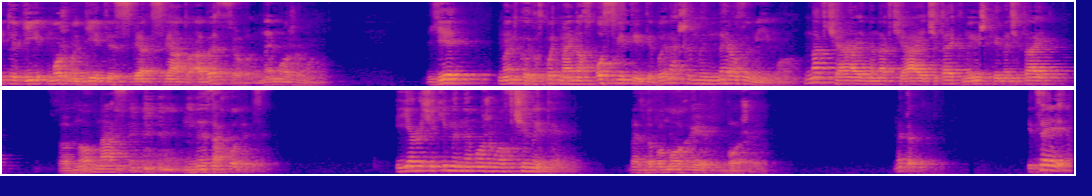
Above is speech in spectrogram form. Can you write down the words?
І тоді можемо діяти свя- свято, а без цього не можемо. Є момент, Господь має нас освітити, бо інакше ми не розуміємо. Навчай, не навчай, читай книжки, не читай. Все одно в нас не заходиться. І є речі, які ми не можемо вчинити без допомоги Божої. І це,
